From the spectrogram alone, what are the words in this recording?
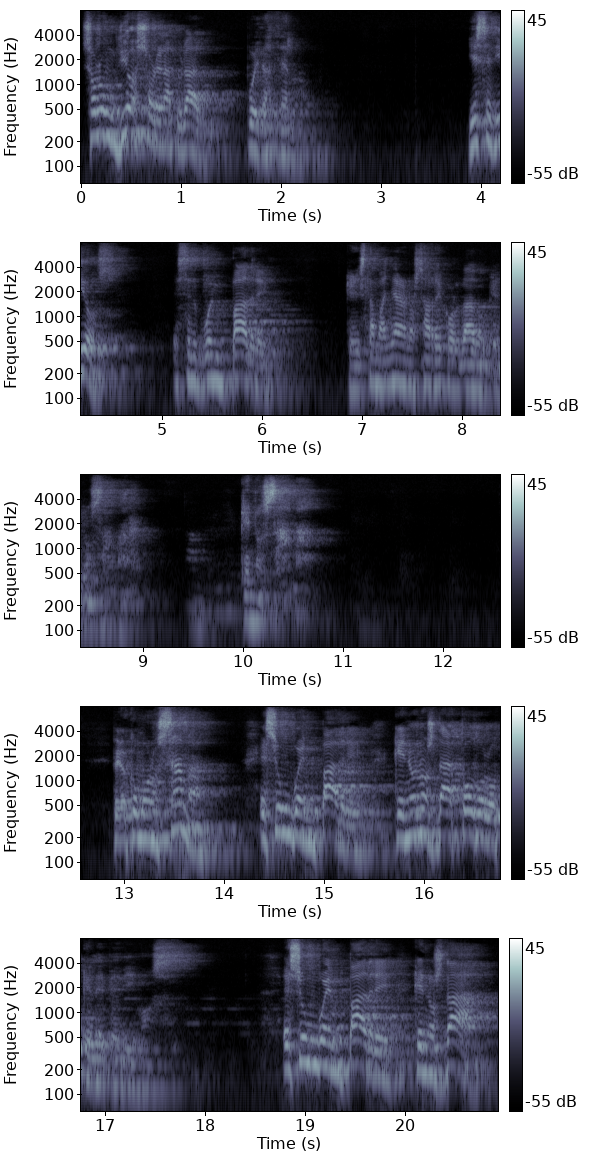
Solo un Dios sobrenatural puede hacerlo. Y ese Dios es el buen Padre que esta mañana nos ha recordado que nos ama. Que nos ama. Pero como nos ama, es un buen Padre que no nos da todo lo que le pedimos. Es un buen Padre que nos da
